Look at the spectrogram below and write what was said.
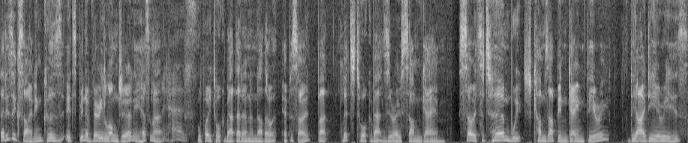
That is exciting because it's been a very long journey, hasn't it? it has. We'll probably talk about that in another episode, but let's talk about zero sum game. So, it's a term which comes up in game theory. The idea is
